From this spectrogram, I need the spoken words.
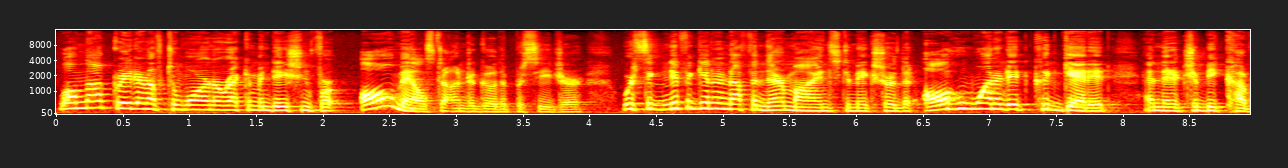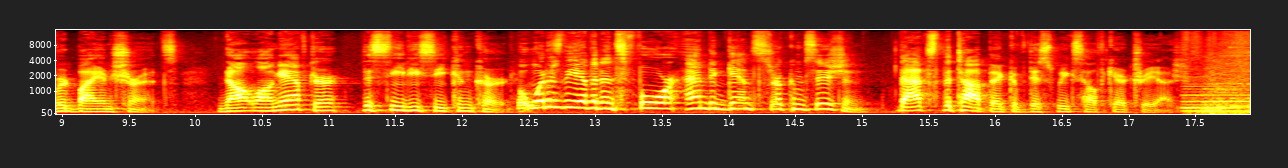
while not great enough to warrant a recommendation for all males to undergo the procedure, were significant enough in their minds to make sure that all who wanted it could get it and that it should be covered by insurance. Not long after, the CDC concurred. But what is the evidence for and against circumcision? That's the topic of this week's Healthcare Triage.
